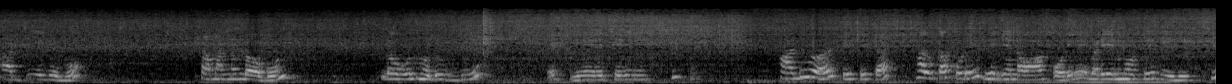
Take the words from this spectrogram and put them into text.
আর দিয়ে দেব সামান্য লবণ। লবণ, হলুদ দিয়ে একটু নেড়ে চেড়ে নিচ্ছি। আলু আর পেঁপেটা হালকা করে ভেজে নেওয়ার পরে এবার এর মধ্যে দিয়ে দিচ্ছি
